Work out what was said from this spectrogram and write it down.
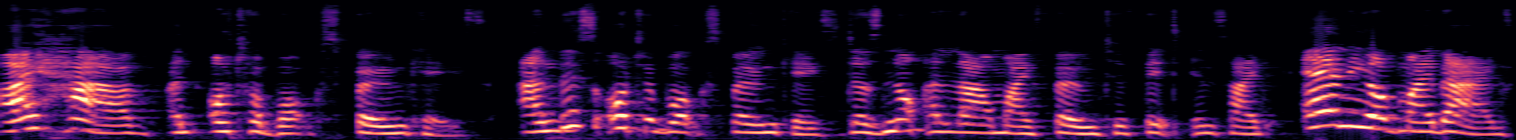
I have an OtterBox phone case and this OtterBox phone case does not allow my phone to fit inside any of my bags.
